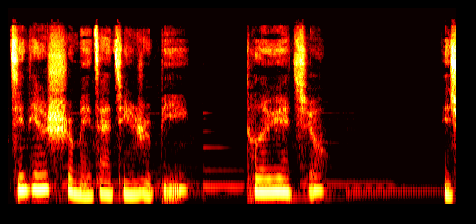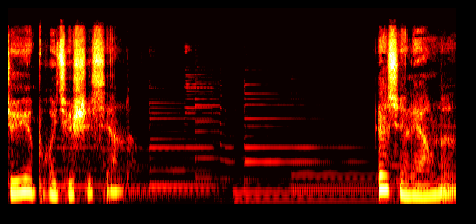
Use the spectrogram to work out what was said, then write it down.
今天事没在今日毕，拖得越久。你就越不会去实现了。热血凉了，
